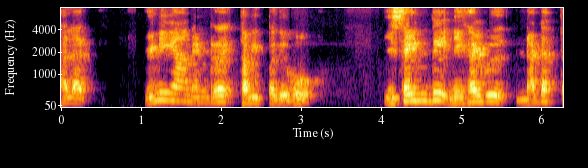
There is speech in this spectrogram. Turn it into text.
பலர் இனியான் என்று தவிப்பதுவோ இசைந்து நிகழ்வு நடத்த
